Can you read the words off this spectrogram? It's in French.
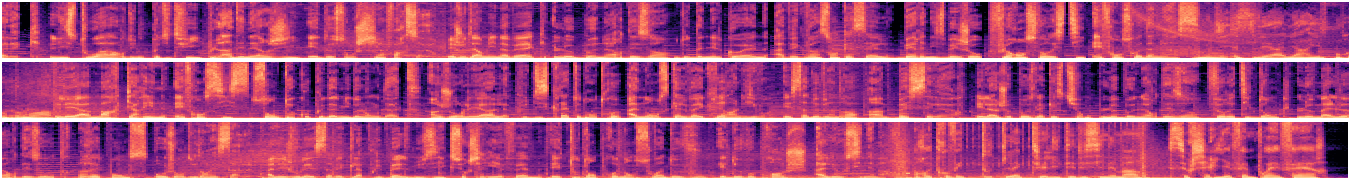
L'histoire d'une petite fille plein d'énergie et de son chien farceur. Et je termine avec Le bonheur des uns de Daniel Cohen avec Vincent Cassel, Bérénice Bejo, Florence Foresti et François Damiens. Je me dis, si Léa y arrive, pourquoi pas moi? Léa, Marc, Karine et Francis sont deux couples d'amis de longue date. Un jour, Léa, la plus discrète d'entre eux, annonce qu'elle va écrire un livre et ça deviendra un best-seller. Et là, je pose la question, le bonheur des uns ferait-il donc le malheur des autres? Réponse aujourd'hui dans les salles. Allez, je vous laisse avec la plus belle musique sur Chéri FM et tout en prenant soin de vous et de vos proches, allez au cinéma. Retrouvez toute l'actualité du cinéma sur chérifm.fr.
